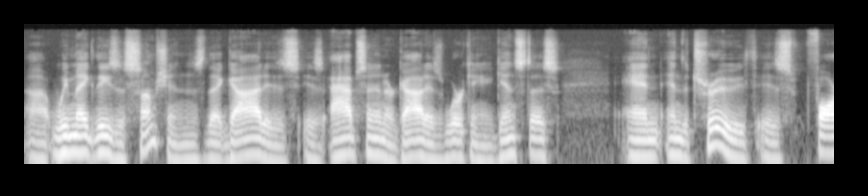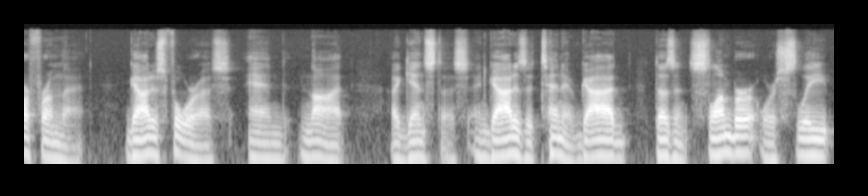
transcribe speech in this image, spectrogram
Uh, we make these assumptions that God is, is absent or God is working against us. And, and the truth is far from that. God is for us and not against us. And God is attentive. God doesn't slumber or sleep.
